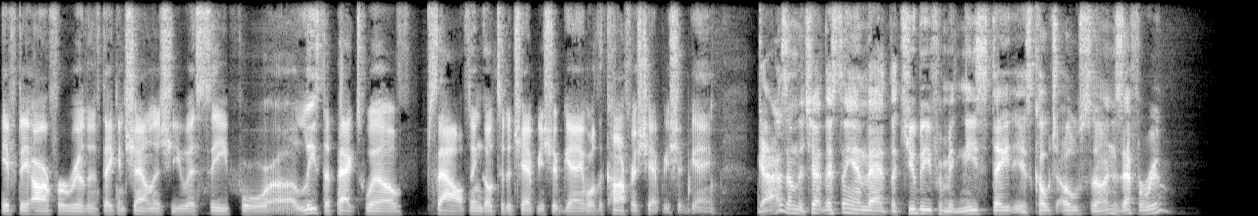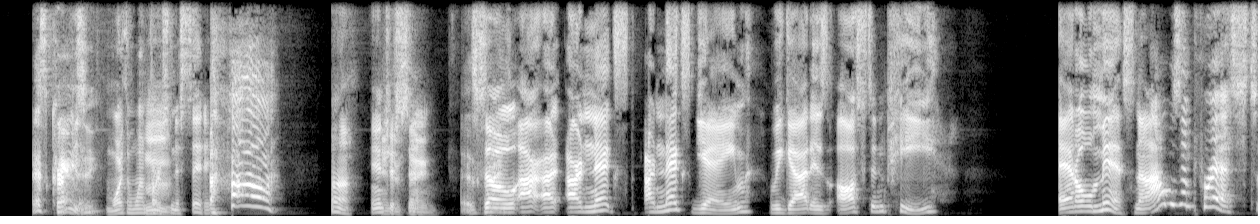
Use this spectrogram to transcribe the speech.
if they are for real and if they can challenge USC for uh, at least the Pac 12 South and go to the championship game or the conference championship game. Guys in the chat, they're saying that the QB from McNeese State is Coach O's son. Is that for real? That's crazy. More than one Mm. person has said it. Huh, interesting. that's So our, our our next our next game we got is Austin Peay at Ole Miss. Now I was impressed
